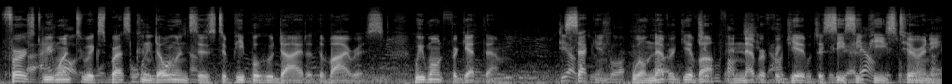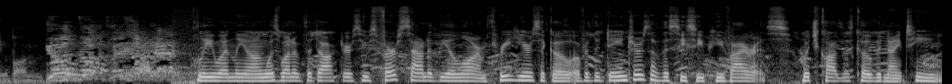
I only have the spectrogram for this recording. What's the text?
First, we want to express condolences to people who died of the virus. We won't forget them. Second, we'll never give up and never forgive the CCP's tyranny. Li Wenliang was one of the doctors who first sounded the alarm three years ago over the dangers of the CCP virus, which causes COVID 19.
